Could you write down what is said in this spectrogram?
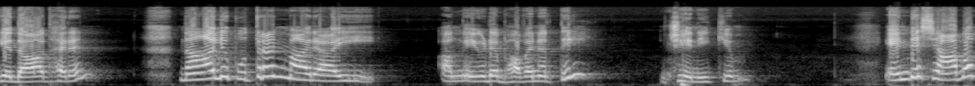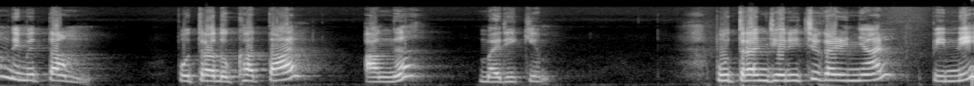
ഗദാധരൻ നാലു പുത്രന്മാരായി അങ്ങയുടെ ഭവനത്തിൽ ജനിക്കും. എന്റെ ശാപം നിമിത്തം പുത്രദുഃഖത്താൽ അങ്ങ് മരിക്കും. പുത്രൻ ജനിച്ചു കഴിഞ്ഞാൽ പിന്നെ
